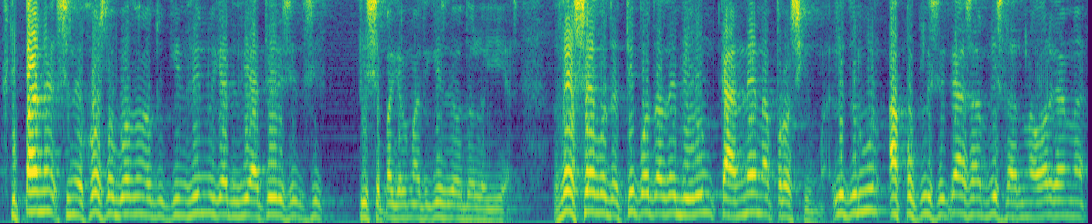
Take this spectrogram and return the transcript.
χτυπάνε συνεχώς τον κόδωνα του κινδύνου για τη διατήρηση της, της επαγγελματικής δεοντολογίας. Δεν σέβονται τίποτα, δεν τηρούν κανένα πρόσχημα. Λειτουργούν αποκλειστικά σαν μίσταρνα όργανα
